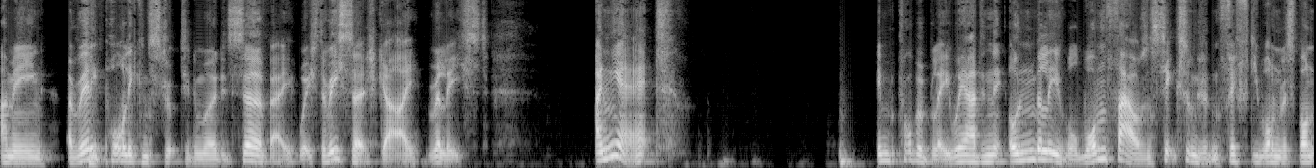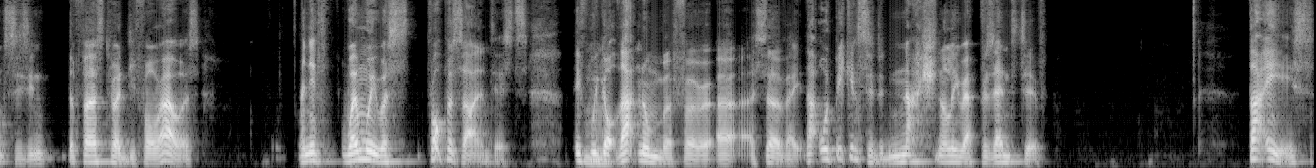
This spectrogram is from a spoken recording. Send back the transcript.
I mean a really poorly constructed and worded survey, which the research guy released. And yet, improbably, we had an unbelievable 1,651 responses in the first 24 hours. And if, when we were proper scientists, if we Mhm. got that number for a, a survey, that would be considered nationally representative. That is,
